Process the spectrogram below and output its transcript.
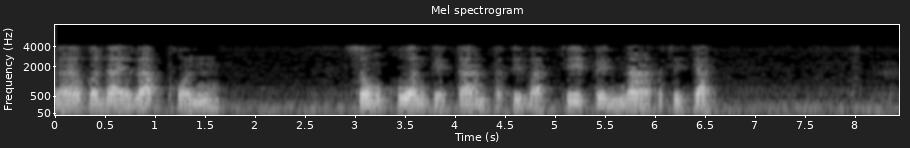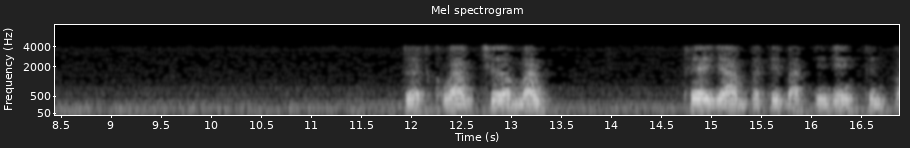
แล้วก็ได้รับผล สมควรแก่การปฏิบัติที่เป็นหน้าอัศจรรย์ เกิดความเชื่อมั่น พยายามปฏิบัติยิ่งขึ้นไป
